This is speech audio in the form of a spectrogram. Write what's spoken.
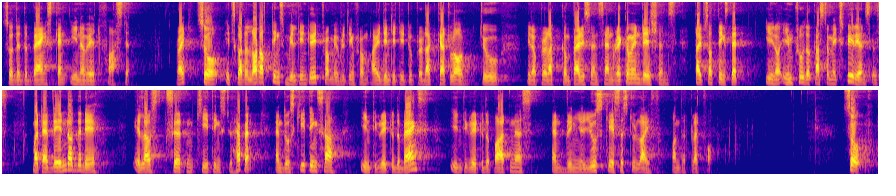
so that the banks can innovate faster, right? So it's got a lot of things built into it from everything from identity to product catalog to you know, product comparisons and recommendations, types of things that you know, improve the customer experiences. But at the end of the day, allows certain key things to happen. And those key things are integrate to the banks, integrate to the partners, and bring your use cases to life on that platform. So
